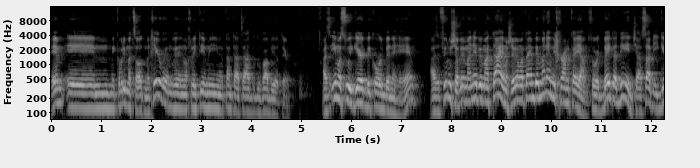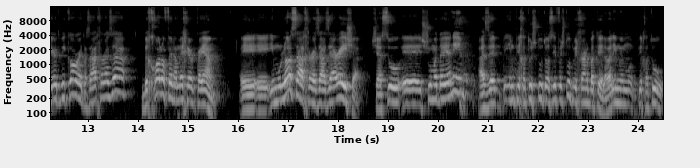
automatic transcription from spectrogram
הם, הם אה, מקבלים הצעות מחיר ומחליטים מי נתן את ההצעה התגובה ביותר. אז אם עשו איגרת ביקורת ביניהם, אז אפילו שווה מנה ב-200 או שווה 200 במנה מכרן קיים. זאת אומרת בית הדין שעשה באיגרת ביקורת, עשה הכרזה, בכל אופן המכר קיים. אה, אם הוא לא עשה הכרזה זה הרישא, שעשו שום הדיינים, אז אם פיחתו שטות או הוסיפו שטות מכרן בטל, אבל אם הם פיחתו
